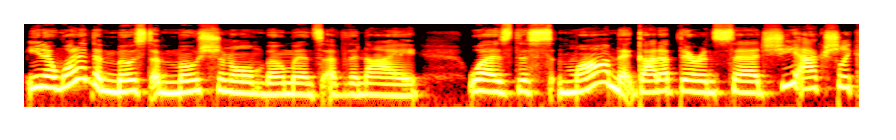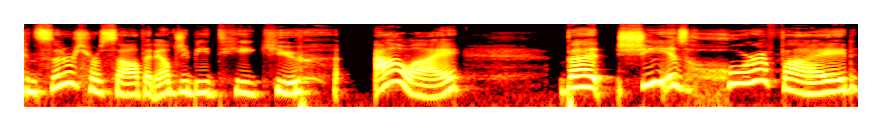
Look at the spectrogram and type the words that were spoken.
You know, one of the most emotional moments of the night was this mom that got up there and said she actually considers herself an LGBTQ ally, but she is horrified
